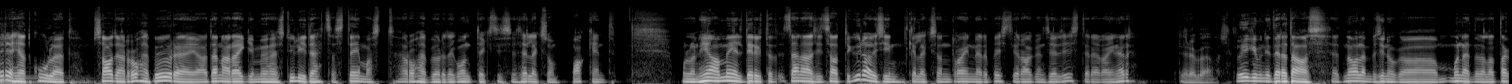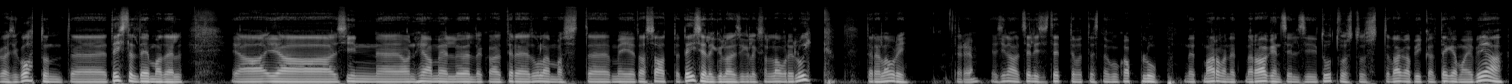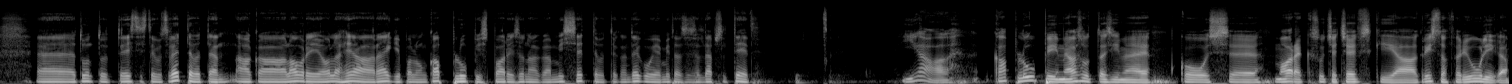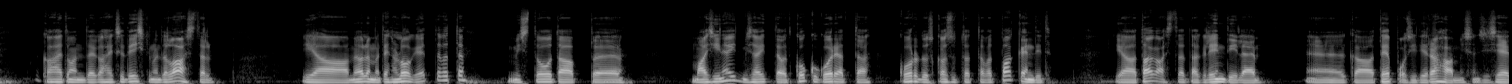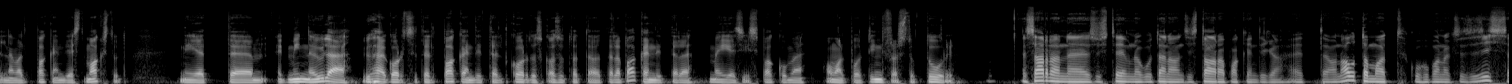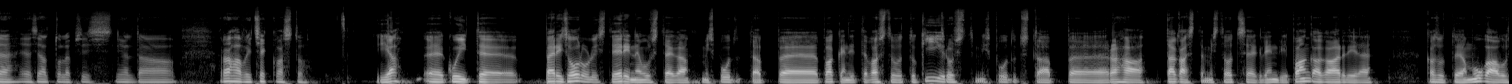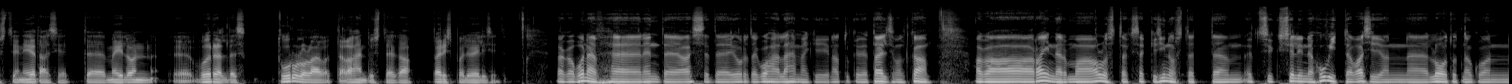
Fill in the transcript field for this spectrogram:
tere, head kuulajad, saade on Rohepööre ja täna räägime ühest ülitähtsast teemast rohepöörde kontekstis ja selleks on pakend. mul on hea meel tervitada tänaseid saatekülalisi, kelleks on Rainer Pestiragen Selsis, tere Rainer! tere päevast! õigemini tere taas, et me oleme sinuga mõned nädalad tagasi kohtunud äh, teistel teemadel ja, ja siin äh, on hea meel öelda ka tere tulemast äh, meie saate teisele külalisele, kelleks on Lauri Luik. tere, Lauri! Tere! ja sina oled sellisest ettevõttest nagu Kaploop, et ma arvan, et me Ragn-Sellsi tutvustust väga pikalt tegema ei pea, tuntud Eestis tegutsev ettevõte, aga Lauri, ole hea, räägi palun Kaploopist paari sõnaga, mis ettevõttega on tegu ja mida sa seal täpselt teed? Jaa, Kaploopi me asutasime koos äh, Marek Sutšetševski ja Christopher Juuliga kahe tuhande kaheksateistkümnendal aastal. Ja me oleme tehnoloogiaettevõte, mis toodab äh, masinaid, mis aitavad kokku korjata korduskasutatavad pakendid ja tagastada kliendile äh, ka deposiidiraha, mis on siis eelnevalt pakendi eest makstud nii et, ehm, et minna üle ühekordsetelt pakenditelt korduskasutatavatele pakenditele, meie siis pakume omalt poolt infrastruktuuri. sarnane süsteem nagu täna on siis Taara pakendiga, et on automaat, kuhu pannakse see sisse ja sealt tuleb siis nii-öelda raha või tšekk vastu? jah, eh, kuid päris oluliste erinevustega, mis puudutab eh, pakendite vastuvõtu kiirust, mis puudutab raha tagastamist otse kliendi pangakaardile kasutaja mugavust ja nii edasi, et äh, meil on äh, võrreldes turul olevate lahendustega päris palju eeliseid. väga põnev, äh, nende asjade juurde kohe lähemegi natuke detailsemalt ka. aga Rainer, ma alustaks äkki sinust, et, et üks selline huvitav asi on loodud, nagu on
